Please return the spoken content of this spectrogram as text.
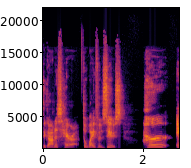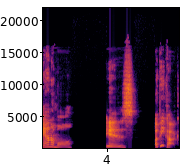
The goddess Hera, the wife of Zeus, her animal is a peacock.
